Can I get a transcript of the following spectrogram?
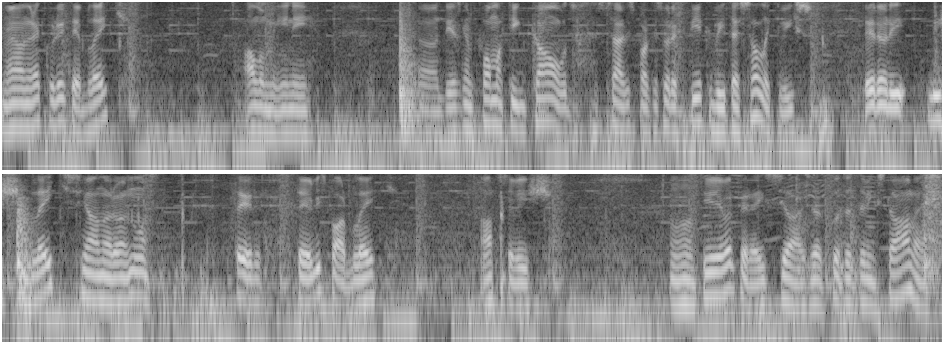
Jā, un re, kur ir tie bleķi. Alumīnija. Diezgan pamatīgi kaudz. Es ceru vispār, ka es varēšu piekabītē salikt visu. Te ir arī višķi bleķis jānorauj nost. Te ir, te ir vispār bleķi. Atsevišķi. Un tie jau var pie reizes jāizver, ko tad viņi stāvēs.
